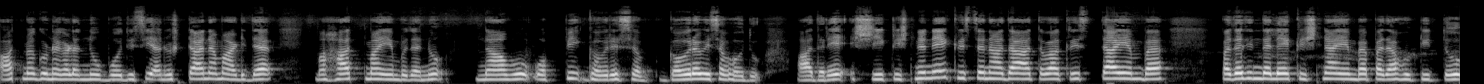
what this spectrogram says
ಆತ್ಮಗುಣಗಳನ್ನು ಬೋಧಿಸಿ ಅನುಷ್ಠಾನ ಮಾಡಿದ ಮಹಾತ್ಮ ಎಂಬುದನ್ನು ನಾವು ಒಪ್ಪಿ ಗೌರವಿಸ, ಗೌರವಿಸಬಹುದು. ಆದರೆ ಶ್ರೀಕೃಷ್ಣನೇ ಕ್ರಿಸ್ತನಾದ ಅಥವಾ ಕ್ರಿಸ್ತ ಎಂಬ ಪದದಿಂದಲೇ ಕೃಷ್ಣ ಎಂಬ ಪದ ಹುಟ್ಟಿತ್ತು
